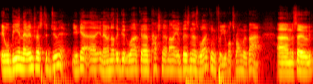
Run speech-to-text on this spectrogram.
it will be in their interest to do it. You get, uh, you know, another good worker, passionate about your business, working for you. What's wrong with that? Um, so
